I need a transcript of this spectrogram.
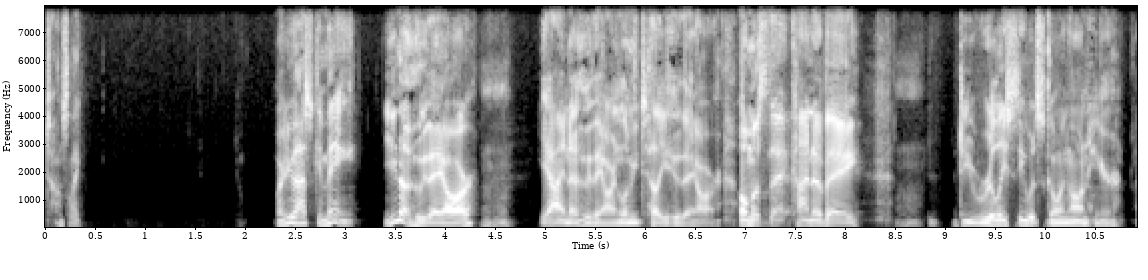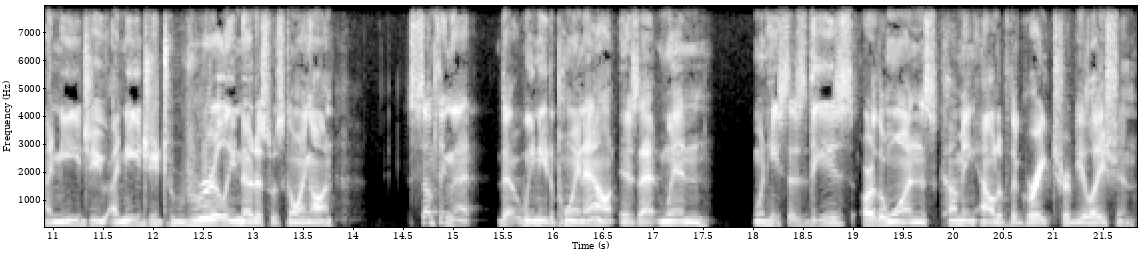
John's like, Why are you asking me? You know who they are. Mm-hmm. Yeah, I know who they are. And let me tell you who they are. Almost that kind of a mm-hmm. do you really see what's going on here? I need you I need you to really notice what's going on. Something that that we need to point out is that when when he says these are the ones coming out of the great tribulation,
